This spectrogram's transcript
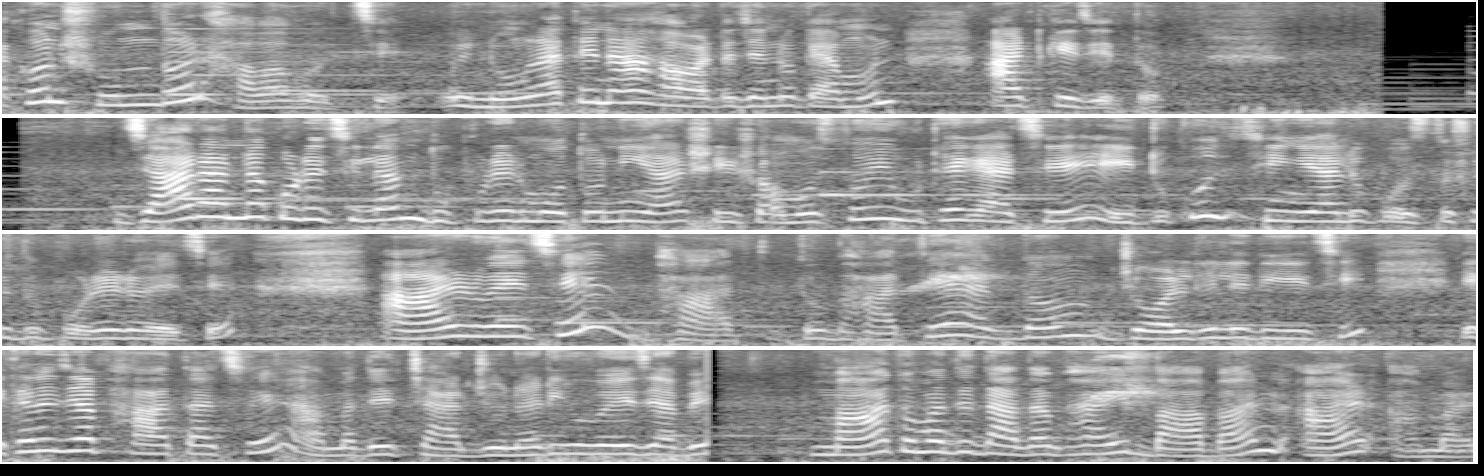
এখন সুন্দর হাওয়া হচ্ছে, ওই নোংরাতে না হাওয়াটা যেন কেমন আটকে যেত। যা রান্না করেছিলাম দুপুরের মতনই আর সেই সমস্তই উঠে গেছে। এইটুকু ঝিঙে আলু পোস্ত শুধু পড়ে রয়েছে। আর রয়েছে ভাত। তো ভাতে একদম জল ঢেলে দিয়েছি। এখানে যা ভাত আছে আমাদের চারজনারই হয়ে যাবে। মা, তোমাদের দাদা ভাই বাবান আর আমার।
